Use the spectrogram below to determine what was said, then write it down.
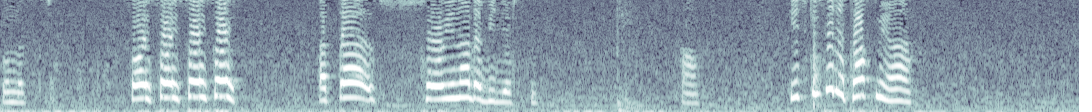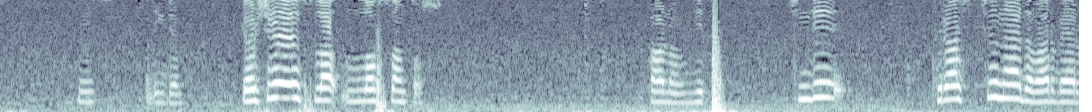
şunu da sıkacağım. Soy soy soy soy. Hatta soyuna da bilirsin. Tamam. Hiç kimse de takmıyor ha. Neyse. Hadi gidelim. Görüşürüz La- Los Santos. Pardon Zip. Şimdi tıraşçı nerede var? Ver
